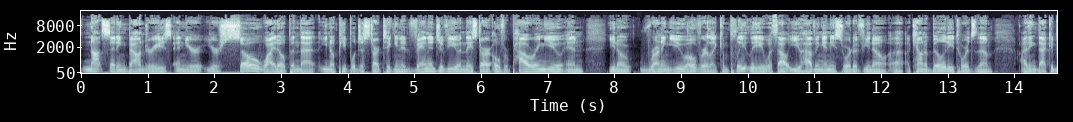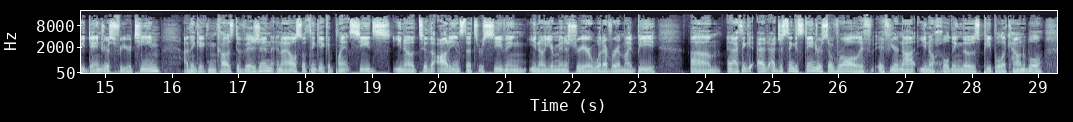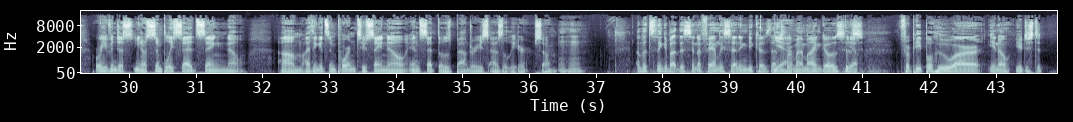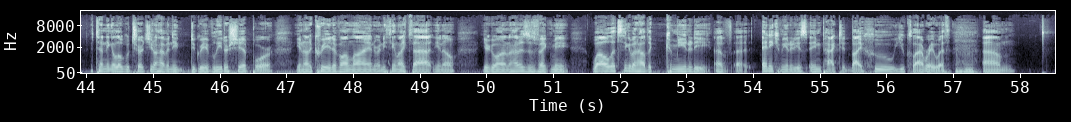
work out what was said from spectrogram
not setting boundaries and you're you're so wide open that you know people just start taking advantage of you and they start overpowering you and you know running you over like completely without you having any sort of you know uh, accountability towards them. I think that could be dangerous for your team. I think it can cause division and i also think it could plant seeds you know to the audience that's receiving you know your ministry or whatever it might be um, and I think I, I, just think it's dangerous overall if if you're not you know holding those people accountable or even just you know simply said saying no. Um, I think it's important to say no and set those boundaries as a leader. So mm-hmm. let's think about this in a family setting because that's Yeah. where my mind goes. Is for people who are you know you're just a, attending a local church, you don't have any degree of leadership or you're not a creative online or anything like that. You know, you're going, how does this affect me? Well, let's think about how the community of uh, any community is impacted by who you collaborate with. Um,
